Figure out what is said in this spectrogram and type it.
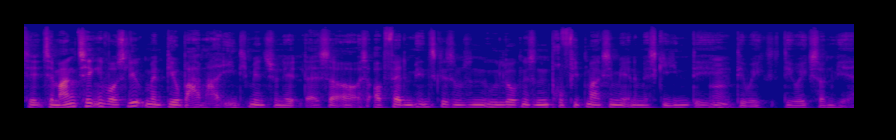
til, til mange ting i vores liv, men det er jo bare meget indimensionelt, altså at opfatte mennesket som sådan udelukkende sådan en profitmaksimerende maskine, det, mm. det, er jo ikke, det er jo ikke sådan, vi er.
